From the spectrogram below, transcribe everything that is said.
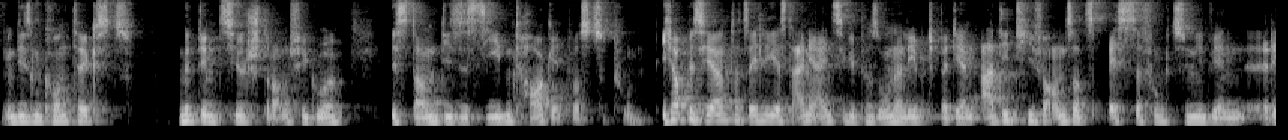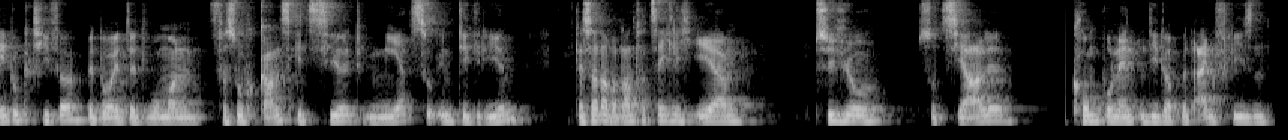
in diesem Kontext mit dem Ziel Strandfigur ist dann dieses jeden Tag etwas zu tun. Ich habe bisher tatsächlich erst eine einzige Person erlebt, bei der ein additiver Ansatz besser funktioniert wie ein reduktiver, bedeutet, wo man versucht ganz gezielt mehr zu integrieren. Das hat aber dann tatsächlich eher psychosoziale Komponenten, die dort mit einfließen.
